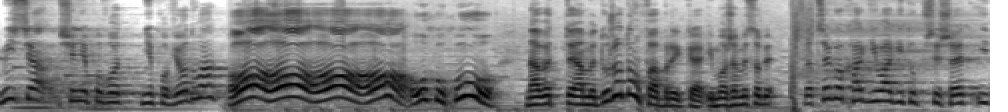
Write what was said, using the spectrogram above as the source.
Misja się nie, powo- nie powiodła? O, o, o, o, uhuhu! Nawet tutaj mamy dużo tą fabrykę i możemy sobie... Dlaczego Hagi Wagi tu przyszedł i...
